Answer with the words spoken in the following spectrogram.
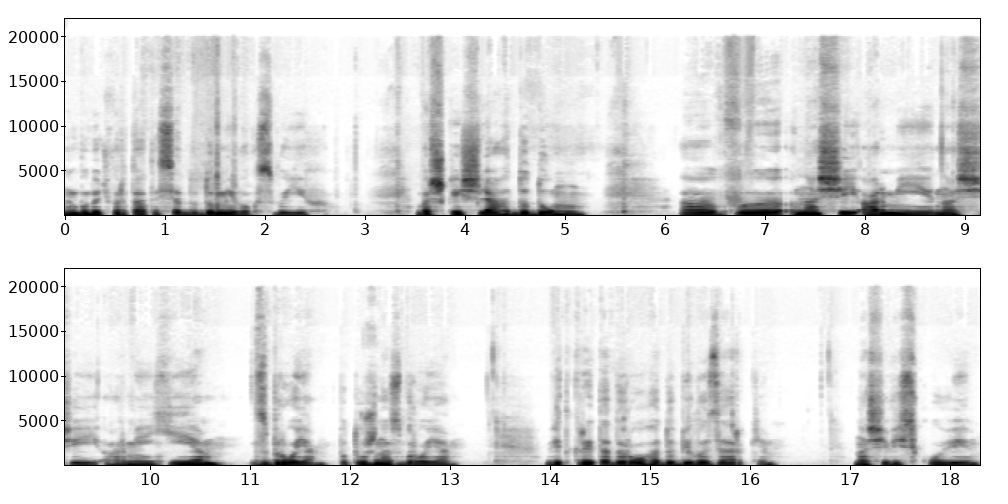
Не будуть вертатися до домівок своїх. Важкий шлях додому. В нашій армії, нашій армії є зброя, потужна зброя, відкрита дорога до Білозерки. Наші військові.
